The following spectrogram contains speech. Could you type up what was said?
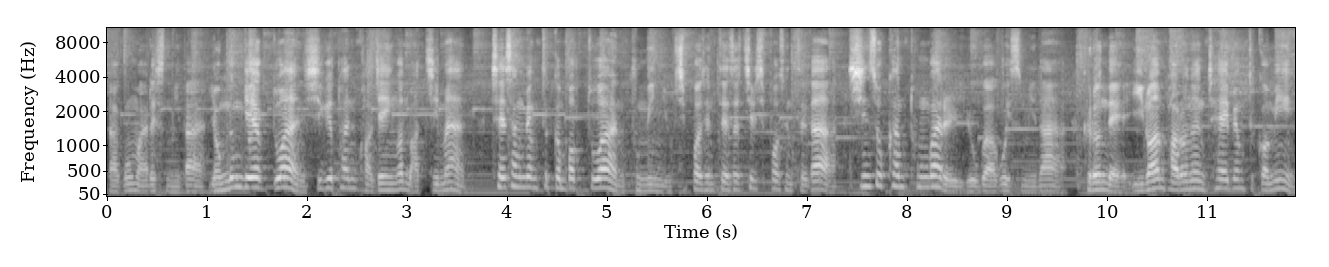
라고 말했습니다. 연금 개혁 또한 시급한 과제인 건 맞지만 최상병 특검법 또한 국민 60%에서 70%가 신속한 통과를 요구하고 있습니다. 그런데 이러한 발언은 최혜병 특검이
